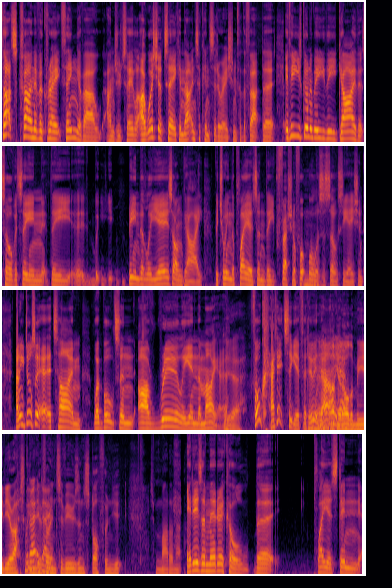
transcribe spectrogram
That's kind of a great thing about Andrew Taylor. I wish I'd taken that into consideration for the fact that if he's going to be the guy that's overseeing the uh, being the liaison guy between the players and the Professional Footballers Association, and he does it at a time when Bolton are really in the mire. Yeah. Full credit to you for doing yeah. that. Oh, You get yeah. all the media asking Without you for interviews and stuff, and you, it's mad, is it? It is a miracle that players didn't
